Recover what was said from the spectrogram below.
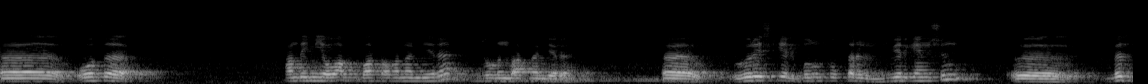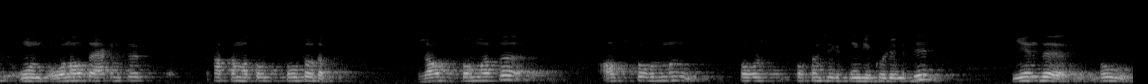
осы пандемия уақыты басталғаннан бері жылдың басынан бері э, өрескел бұзушылықтар жіберген үшін э, біз он- 16 әкімшілік хаттама тол- толтырдық. Жалпы сомасы 69 мың 998 теңге көлемінде. Енді бұл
